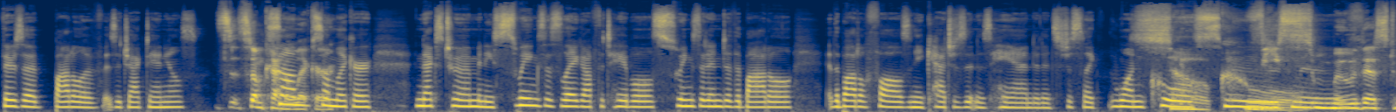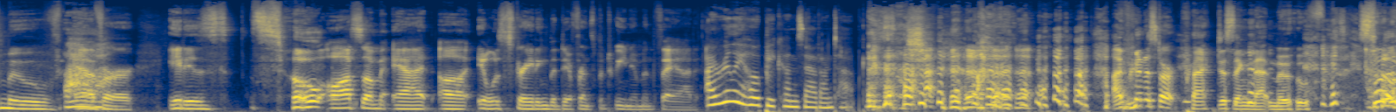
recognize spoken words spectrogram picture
there's a bottle of is it Jack Daniels? S- some kind some of liquor. some liquor next to him and he swings his leg off the table, swings it into the bottle, and the bottle falls and he catches it in his hand and it's just like one cool So smooth the move. smoothest move Ah. ever. It is so awesome at uh, illustrating the difference between him and Thad. I really hope he comes out on top, guys. I'm going to start practicing that move. So we I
